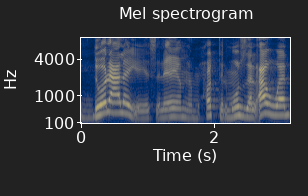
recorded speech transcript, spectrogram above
الدور عليا يا سلام لما أحط الموز ده الأول.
